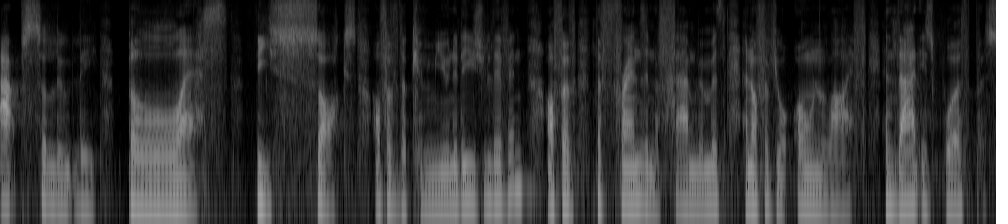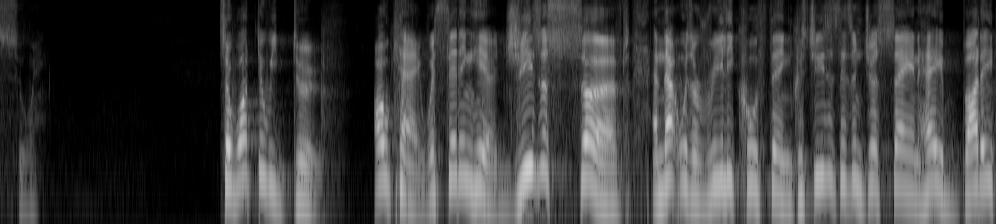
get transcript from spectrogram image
absolutely bless these socks off of the communities you live in, off of the friends and the family members, and off of your own life. And that is worth pursuing. So, what do we do? Okay, we're sitting here. Jesus served, and that was a really cool thing because Jesus isn't just saying, Hey, buddy,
